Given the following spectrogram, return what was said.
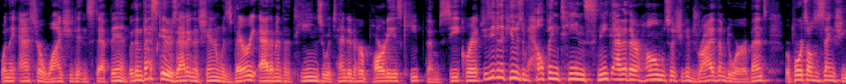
when they asked her why she didn't step in. With investigators adding that Shannon was very adamant that teens who attended her parties keep them secret. She's even accused of helping teens sneak out of their homes so she could drive them to her events. Reports also saying she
